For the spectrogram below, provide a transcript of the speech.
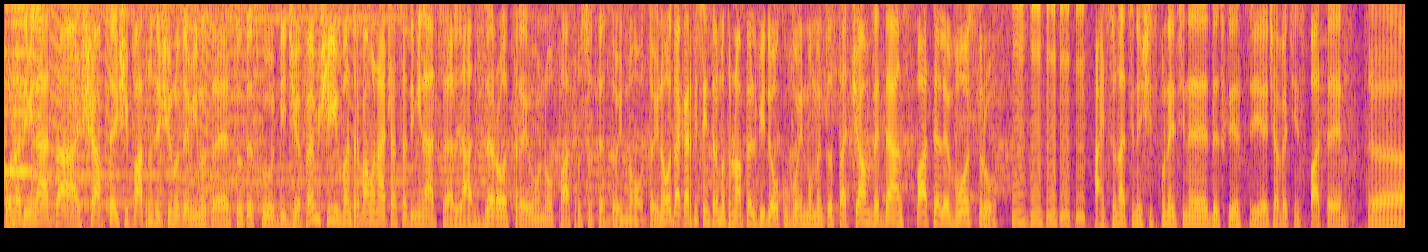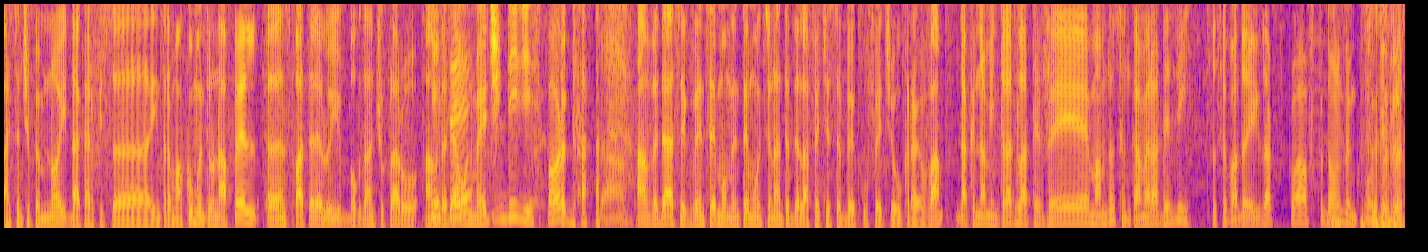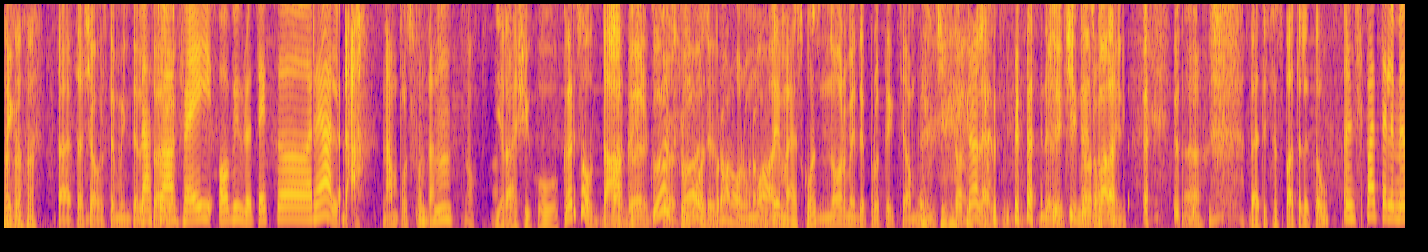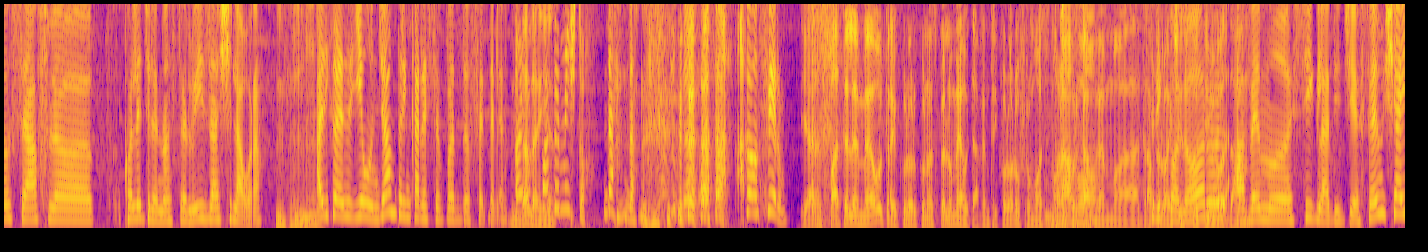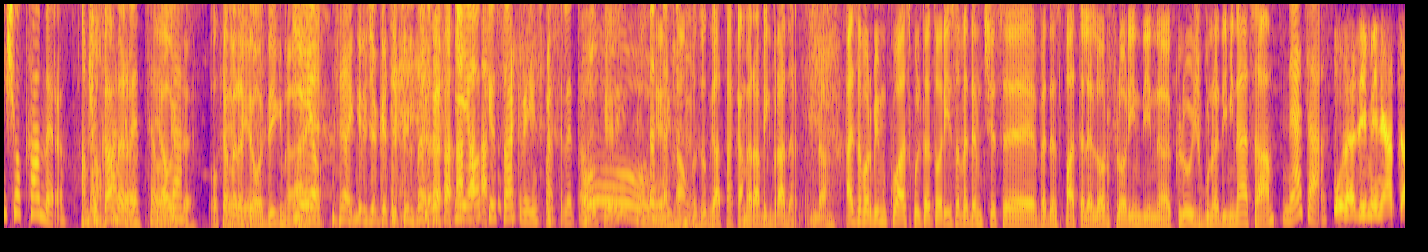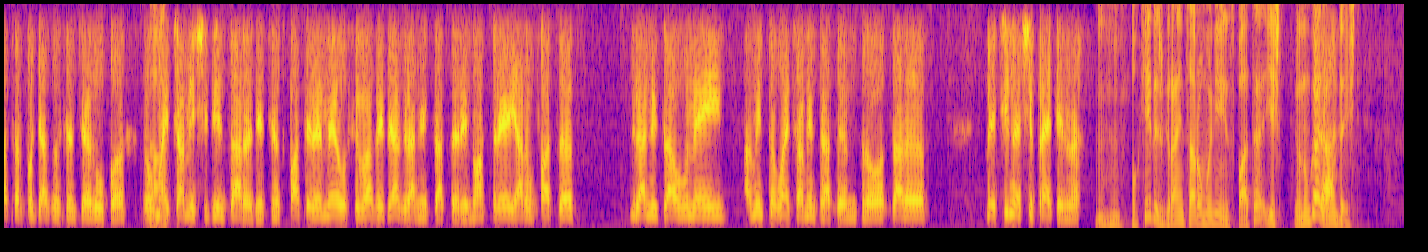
Bună dimineața, 7 și 41 de minute. Sunteți cu DGFM și vă întrebam în această dimineață la 031 400 2929 dacă ar fi să intrăm într-un apel video cu voi în momentul ăsta, ce am vedea în spatele vostru? Hai, sunați-ne și spuneți-ne, descrieți ce aveți în spate. Uh, hai să începem noi. Dacă ar fi să intrăm acum într-un apel, uh, în spatele lui Bogdan Ciuclaru am este vedea un meci. Digisport. Da. da. Am vedea secvențe, momente emoționante de la FCSB cu FCU Craiova. Dar când am intrat la TV, m-am dus în camera de zi să se vadă exact cum a făcut domnul Dâncu, o bibliotecă. Stați așa, o suntem Dar intelectuali. tu aveai o bibliotecă reală. Da, n-am pus fundal. Mhm. Nu, am Era pus- și cu cărți sau Da, doar beș- cărți, cărți frumos, toate, bravo, normal. bravo, nu te-ai mai ascuns. Norme de protecție a muncii, toate alea. De Ce le ții citesc normal. oamenii. Da. Beatrice, în spatele tău? În spatele meu se află colegele noastre, Luiza și Laura. Mhm. Adică e un geam prin care se văd fetele. Ai Da, un da, spate e- mișto. Da, da. Confirm. Iar în spatele meu, trei culori cunosc pe lumea. Uite, avem tricolorul frumos, mă Bravo. bucur că avem uh, drapelul aici în Tricolorul, studio. Da. avem uh, sigla DGFM și ai și o cameră. Am și o în spatele cameră. Tău, Ia da. Uite, o cameră fie- de odihnă. E- Ai, ai grijă că se filmează. E ochiul soacrei în spatele tău. Ok, ok, am văzut, gata, camera Big Brother. Da. Hai să vorbim cu ascultătorii să vedem ce se vede în spatele lor. Florin din uh, Cluj, bună dimineața! Neața, Bună dimineața, s-ar putea să se încerupă. Tocmai ce am ieșit din țară. Deci în spatele meu se va vedea granița țării noastre, iar în față granița unei... Am tocmai ce am intrat într-o țară vecină și prietenă. Ok, deci granița României în spate. Ești în Ungaria? Da. Unde ești?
